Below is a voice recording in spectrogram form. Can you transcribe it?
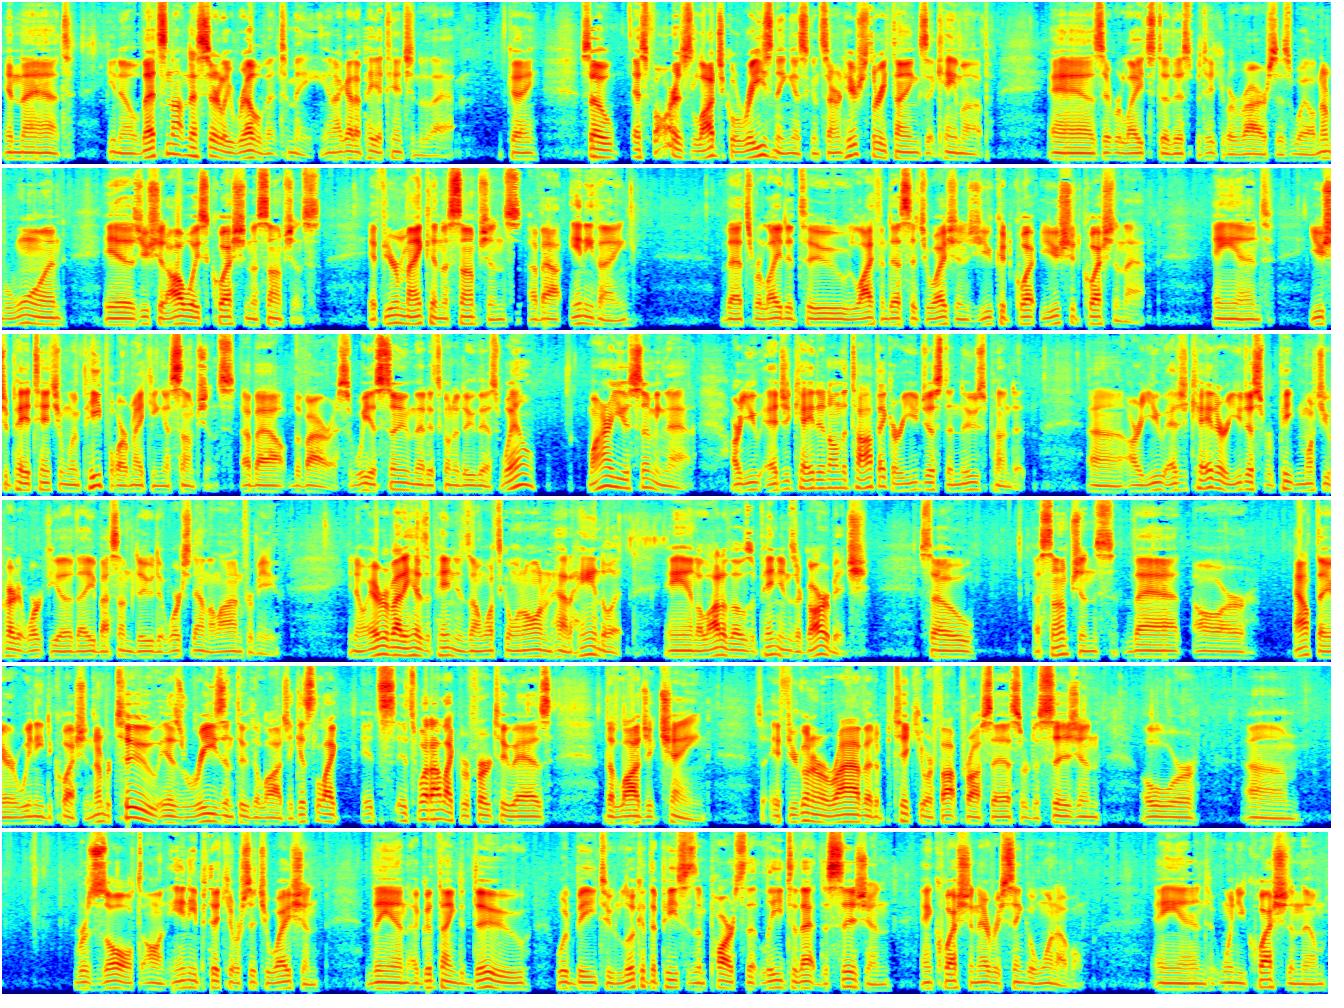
in that you know that's not necessarily relevant to me, and I got to pay attention to that. Okay, so as far as logical reasoning is concerned, here's three things that came up as it relates to this particular virus as well. Number one is you should always question assumptions. If you're making assumptions about anything that's related to life and death situations, you could you should question that. And you should pay attention when people are making assumptions about the virus. We assume that it's going to do this. Well, why are you assuming that? Are you educated on the topic or are you just a news pundit? Uh, are you educated or are you just repeating what you heard at work the other day by some dude that works down the line from you? You know, everybody has opinions on what's going on and how to handle it. And a lot of those opinions are garbage. So, assumptions that are out there we need to question. Number two is reason through the logic. It's like it's it's what I like to refer to as the logic chain. So if you're going to arrive at a particular thought process or decision or um, result on any particular situation, then a good thing to do would be to look at the pieces and parts that lead to that decision and question every single one of them. And when you question them,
